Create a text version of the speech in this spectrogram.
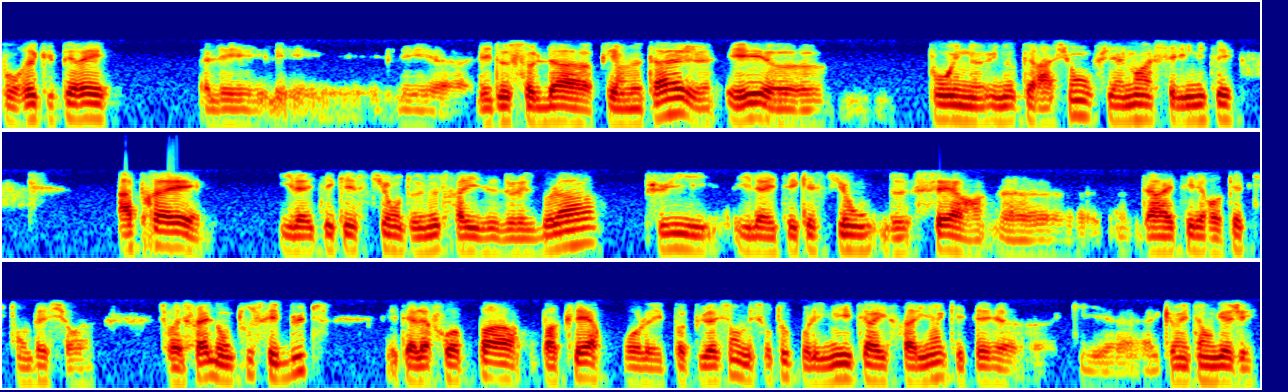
pour récupérer les, les, les, les, deux soldats pris en otage et pour une, une opération finalement assez limitée. Après, il a été question de neutraliser de l'Hezbollah, puis il a été question de faire, euh, d'arrêter les roquettes qui tombaient sur sur Israël. Donc tous ces buts étaient à la fois pas pas clairs pour les populations, mais surtout pour les militaires israéliens qui étaient euh, qui, euh, qui ont été engagés.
